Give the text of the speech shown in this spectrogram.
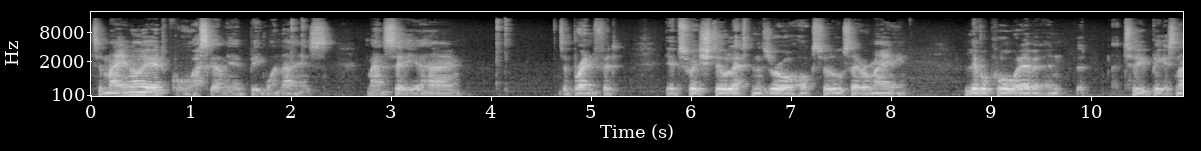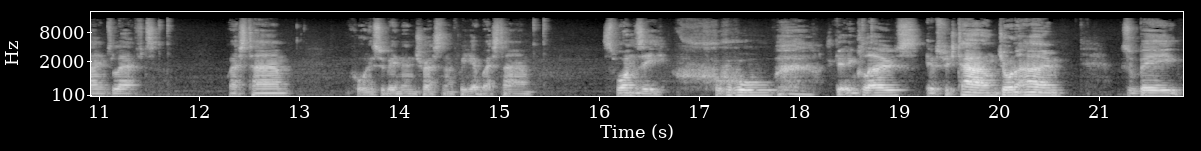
to Man United. Oh, that's going to be a big one, that is. Man City at home to Brentford. Ipswich still left in the draw. Oxford also remaining. Liverpool and Everton, the two biggest names left. West Ham. Oh, this would be an interesting if we get West Ham. Swansea. It's getting close. Ipswich Town, drawn at home. This will be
